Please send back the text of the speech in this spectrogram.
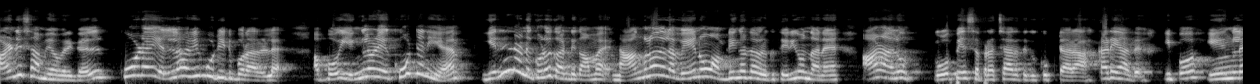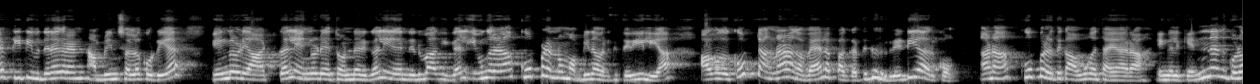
பழனிசாமி அவர்கள் கூட எல்லாரையும் கூட்டிட்டு போறாருல்ல. அப்போ எங்களுடைய கூட்டணிய என்னன்னு கூட கண்டுக்காம நாங்களும் அதுல வேணும் அப்படிங்கறது அவருக்கு தெரியும் தானே. ஆனாலும் ஓபிஎஸ் பிரச்சாரத்துக்கு கூப்பிட்டாரா? கிடையாது. இப்போ எங்களை டிடிவி தினகரன் அப்படின்னு சொல்லக்கூடிய எங்களுடைய ஆட்கள் எங்களுடைய தொண்டர்கள் எங்க நிர்வாகிகள் இவங்களெல்லாம் கூப்பிடணும் அப்படின்னு அவருக்கு தெரியலையா? அவங்க கூப்பிட்டாங்கன்னா நாங்க வேலை பார்க்கறதுக்கு ரெடியா இருக்கோம். ஆனா கூப்பிடுறதுக்கு அவங்க தயாரா? எங்களுக்கு என்னன்னு கூட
